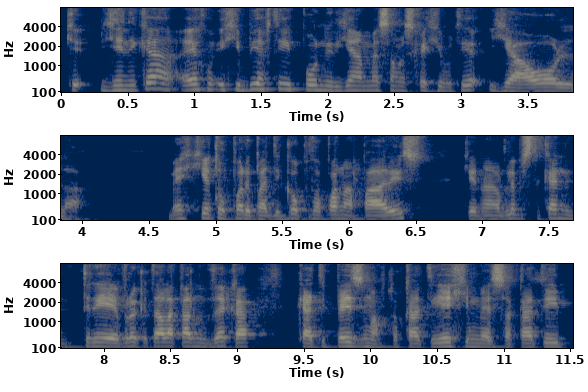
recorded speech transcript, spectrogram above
Και γενικά έχουν, έχει μπει αυτή η πονηριά μέσα μας καχυποπτία για όλα. Μέχρι και το περιπαντικό που θα πάει να πάρεις και να βλέπεις ότι κάνει 3 ευρώ και τα άλλα κάνουν 10, κάτι παίζει με αυτό, κάτι έχει μέσα, κάτι...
